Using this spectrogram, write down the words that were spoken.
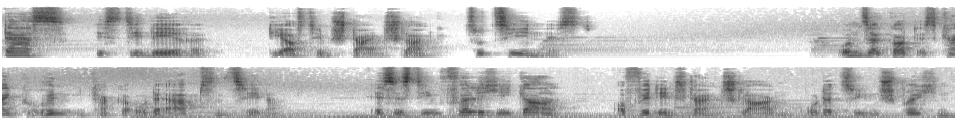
Das ist die Lehre, die aus dem Steinschlag zu ziehen ist. Unser Gott ist kein Korinthenkacker oder Erbsenzähler. Es ist ihm völlig egal, ob wir den Stein schlagen oder zu ihm sprechen,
